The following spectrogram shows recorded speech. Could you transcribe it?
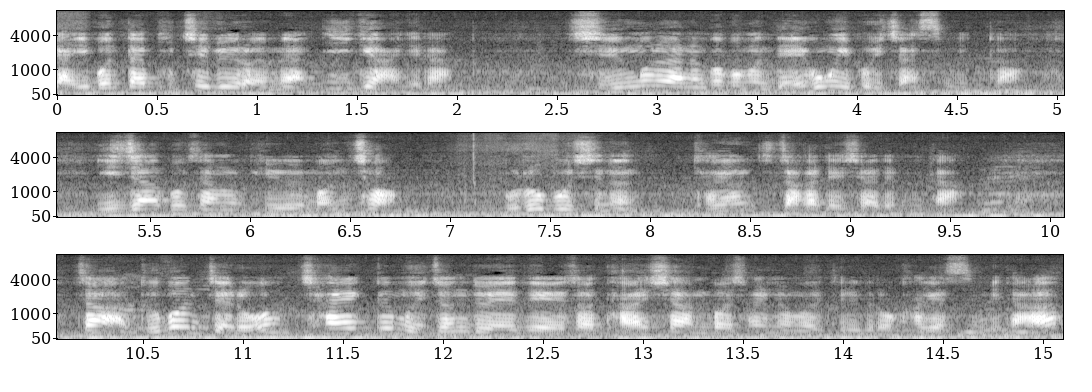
야 이번 달 부채 비율 얼마야? 이게 아니라 질문을 하는 거 보면 내공이 보이지 않습니까? 이자 보상 비율 먼저 물어보시는 경영자가 되셔야 됩니다. 자, 두 번째로 차입금 의존도에 대해서 다시 한번 설명을 드리도록 하겠습니다.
